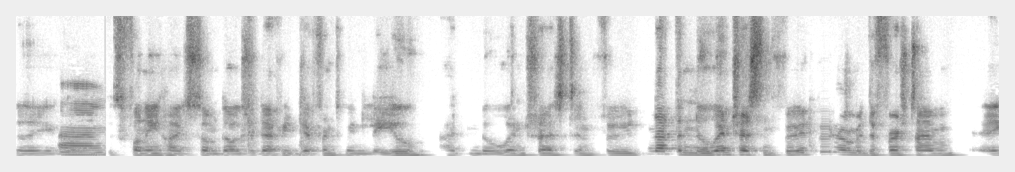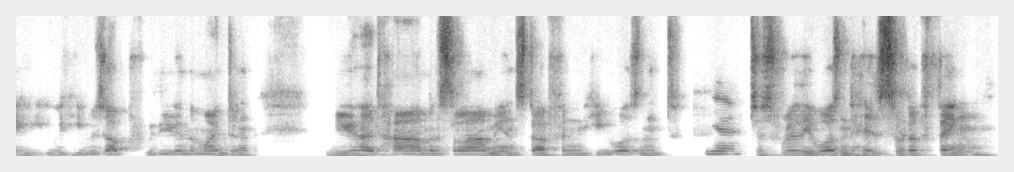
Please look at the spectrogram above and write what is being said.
There you go. Um, it's funny how some dogs are definitely different. I mean, Leo had no interest in food. Not the no interest in food, but remember the first time uh, he, he was up with you in the mountain, you had ham and salami and stuff, and he wasn't. Yeah. Just really wasn't his sort of thing.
